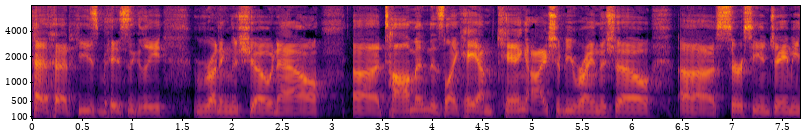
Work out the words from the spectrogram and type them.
that he's basically running the show now. Uh tommen is like hey i'm king. I should be running the show. Uh, Cersei and Jaime,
